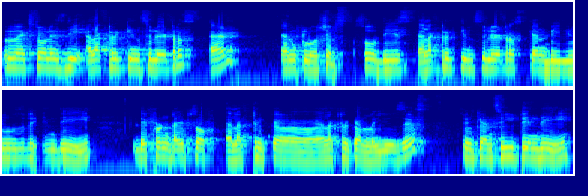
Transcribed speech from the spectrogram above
Next one is the electric insulators and enclosures. So these electric insulators can be used in the different types of electric uh, electrical uses. So you can see it in the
